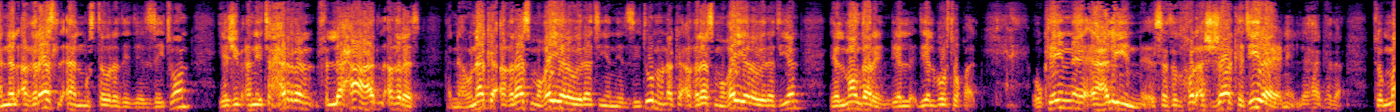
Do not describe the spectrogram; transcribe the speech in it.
أن الأغراس الآن مستوردة ديال الزيتون يجب أن يتحرر الفلاحه هذه الأغراس. أن هناك أغراس مغيرة وراثيا ديال الزيتون هناك أغراس مغيرة وراثيا ديال الماندارين ديال ديال البرتقال. وكاين علي ستدخل أشجار كثيرة يعني هكذا ثم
